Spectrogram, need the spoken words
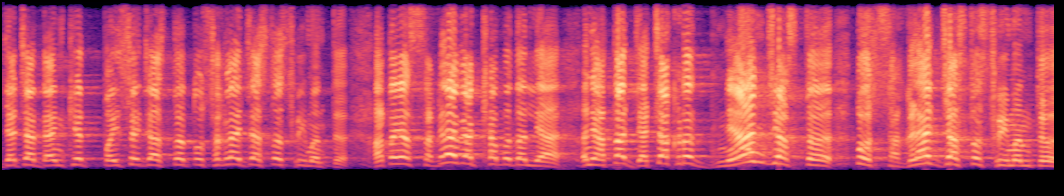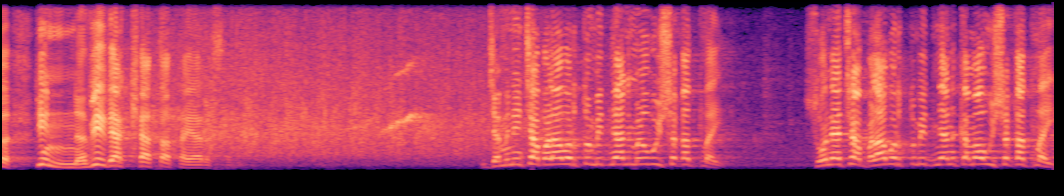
ज्याच्या बँकेत पैसे जास्त तो सगळ्यात जास्त श्रीमंत. आता या सगळ्या व्याख्या बदलल्या आणि आता ज्याच्याकडे ज्ञान जास्त तो सगळ्यात जास्त श्रीमंत. ही नवी व्याख्या आता तयार झाली. जमिनीच्या बळावर तुम्ही ज्ञान मिळवू शकत नाही. सोन्याच्या बळावर तुम्ही ज्ञान कमावू शकत नाही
